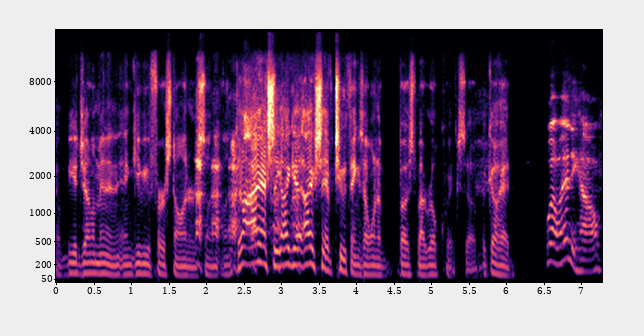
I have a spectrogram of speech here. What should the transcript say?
I'll be a gentleman and, and give you first honors. On, on, I actually, I, get, I actually have two things I want to boast about real quick. So, but go ahead. Well, anyhow,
